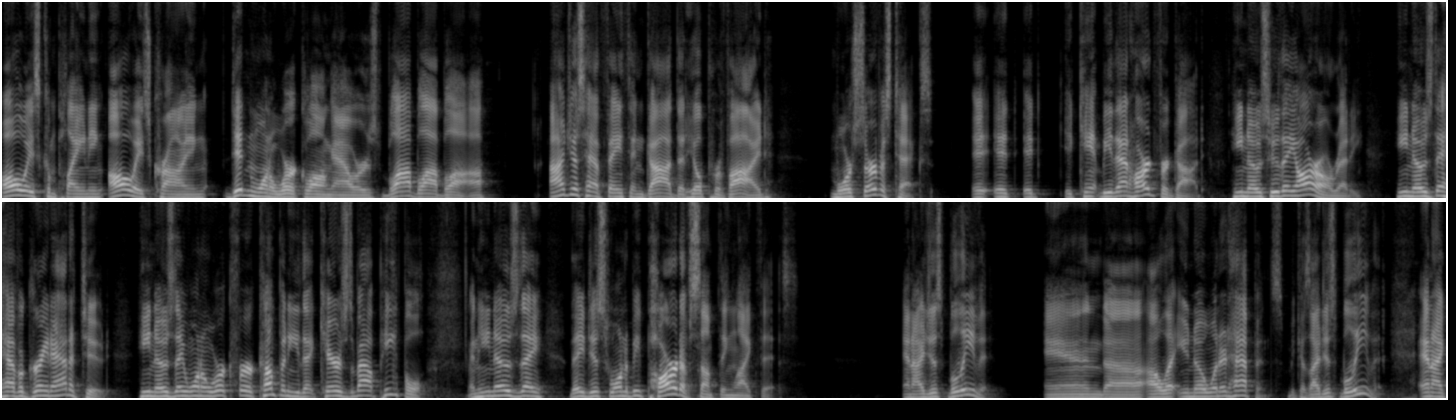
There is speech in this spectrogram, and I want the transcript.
always complaining, always crying, didn't want to work long hours, blah blah blah. I just have faith in God that He'll provide more service techs. It, it, it, it can't be that hard for God. He knows who they are already. He knows they have a great attitude. He knows they want to work for a company that cares about people. And he knows they, they just want to be part of something like this. And I just believe it. And uh, I'll let you know when it happens because I just believe it. And I,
